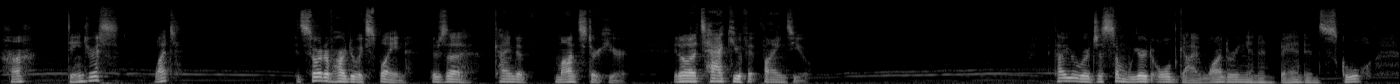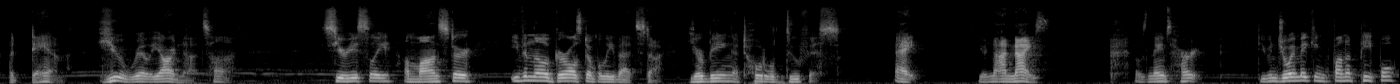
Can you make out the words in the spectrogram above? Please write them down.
Huh? Dangerous? What? It's sort of hard to explain. There's a kind of monster here. It'll attack you if it finds you. I thought you were just some weird old guy wandering in an abandoned school, but damn, you really are nuts, huh? Seriously? A monster? Even though girls don't believe that stuff, you're being a total doofus. Hey, you're not nice. Those names hurt. Do you enjoy making fun of people?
